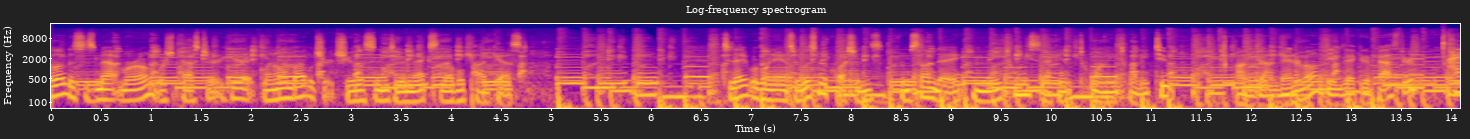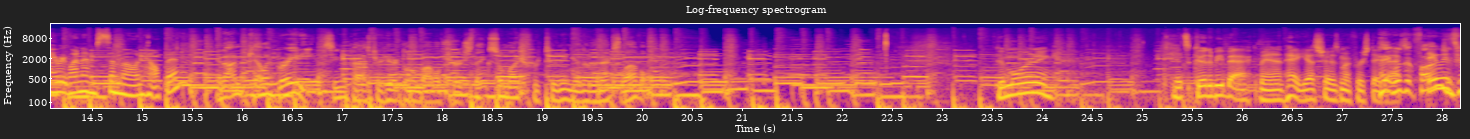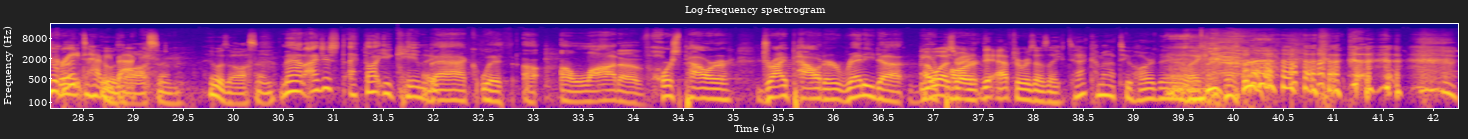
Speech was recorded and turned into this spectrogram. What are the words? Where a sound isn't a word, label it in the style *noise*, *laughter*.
Hello, this is Matt Marron, worship pastor here at Glen Ellyn Bible Church. You're listening to the Next Level podcast. Today, we're going to answer listener questions from Sunday, May 22nd, 2022. I'm John Vandervelde, the executive pastor. Hi, everyone. I'm Simone Halpin. And I'm Kelly Brady, senior pastor here at Glen Bible Church. Thanks so much for tuning into the next level. Good morning. It's good to be back, man. Hey, yesterday was my first day Hey, back. was it fun? It Did you was feel great good? to have it you was back. awesome. It was awesome. Man, I just I thought you came Like- back with a, a lot of horsepower, dry powder, ready to be I was right. Afterwards, I was like, did I come out too hard there? Like, *laughs* *laughs*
